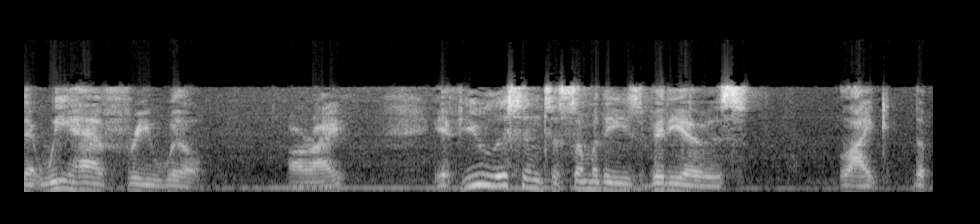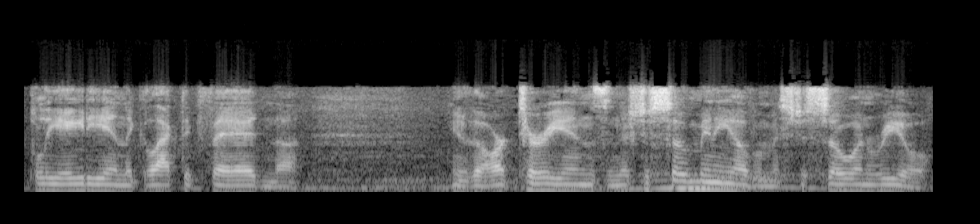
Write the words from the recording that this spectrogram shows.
that we have free will. All right? If you listen to some of these videos like the Pleiadian, the Galactic Fed, and the you know the Arcturians, and there's just so many of them. It's just so unreal.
